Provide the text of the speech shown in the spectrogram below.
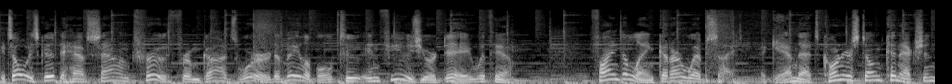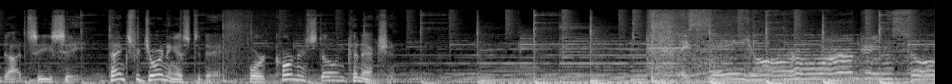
It's always good to have sound truth from God's Word available to infuse your day with Him. Find a link at our website. Again, that's cornerstoneconnection.cc. Thanks for joining us today for Cornerstone Connection. They say you're a wandering soul,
